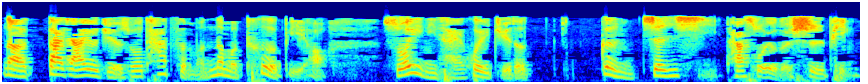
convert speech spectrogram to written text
那大家又觉得说他怎么那么特别啊？所以你才会觉得。更珍惜他所有的视频，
